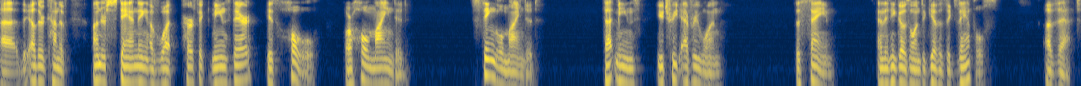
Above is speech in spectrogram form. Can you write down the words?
uh, the other kind of understanding of what perfect means there is whole or whole minded, single minded. That means you treat everyone the same. And then he goes on to give us examples of that.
